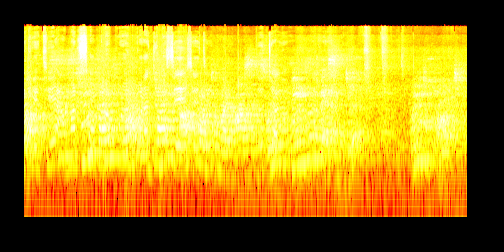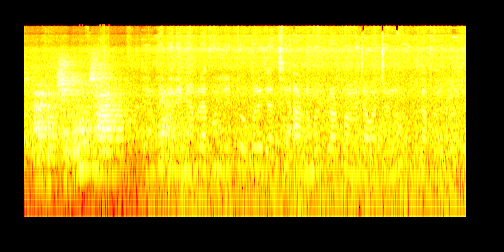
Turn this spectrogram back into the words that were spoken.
রেখেছে আমার স্বপ্ন পূরণ করার জন্য সে এসেছে। তো চলো ট্রেন থেকে নেমে আমরা এখন লিফটে ওপরে যাচ্ছি আট নম্বর প্ল্যাটফর্মে যাওয়ার জন্য। দেখো লিফটে।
